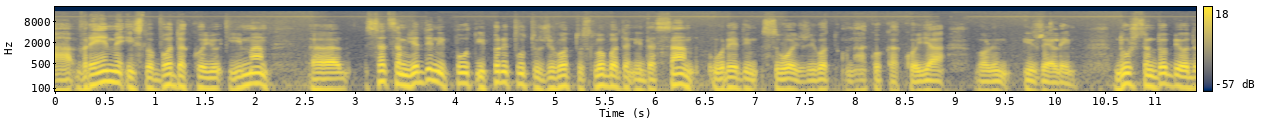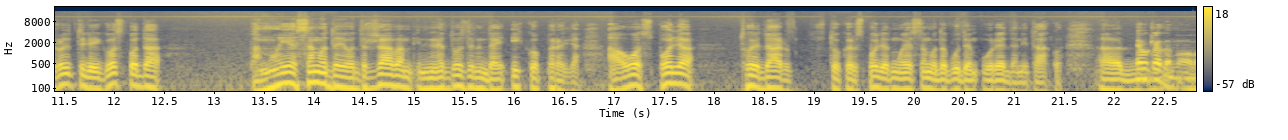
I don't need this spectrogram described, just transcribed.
A vreme i sloboda koju imam, e, sad sam jedini put i prvi put u životu slobodan i da sam uredim svoj život onako kako ja volim i želim. Duš sam dobio od roditelja i gospoda, pa moje je samo da je održavam i ne dozirem da je iko prlja. A ovo s polja, to je dar što kar s polja moje je samo da budem uredan i tako. E, Evo gledamo ovo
